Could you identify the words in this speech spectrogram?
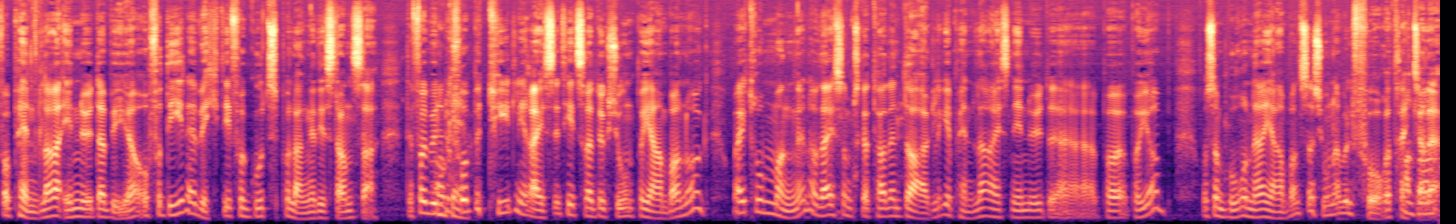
for pendlere inn og ut av byer, og fordi det er viktig for gods på lange distanser. Derfor vil okay. du få betydelig reisetidsreduksjon på jernbanen òg. Og jeg tror mange av de som skal ta den daglige pendlerreisen inn ut eh, på, på, jobb, og som bor nær jernbanestasjoner, vil foretrekke altså, det.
